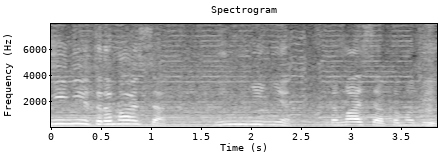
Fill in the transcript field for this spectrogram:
Ні, ні, тримайся. Ні, ні, ні, ні. Тримайся автомобіль.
